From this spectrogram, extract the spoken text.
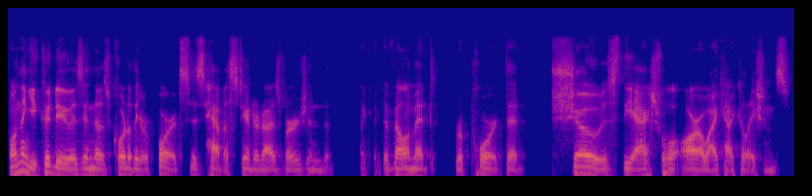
One thing you could do is in those quarterly reports is have a standardized version like a development report that shows the actual ROI calculations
